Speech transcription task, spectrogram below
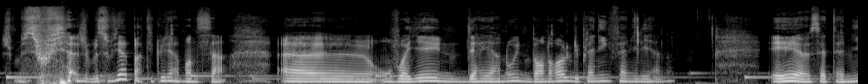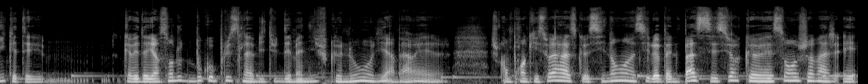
je me souviens, je me souviens particulièrement de ça. Euh, on voyait une, derrière nous une banderole du planning familial. Et euh, cette amie qui était, qui avait d'ailleurs sans doute beaucoup plus l'habitude des manifs que nous, on dit ah bah ouais, je comprends qu'il soit parce que sinon si Le Pen passe, c'est sûr qu'elles sont au chômage. Et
